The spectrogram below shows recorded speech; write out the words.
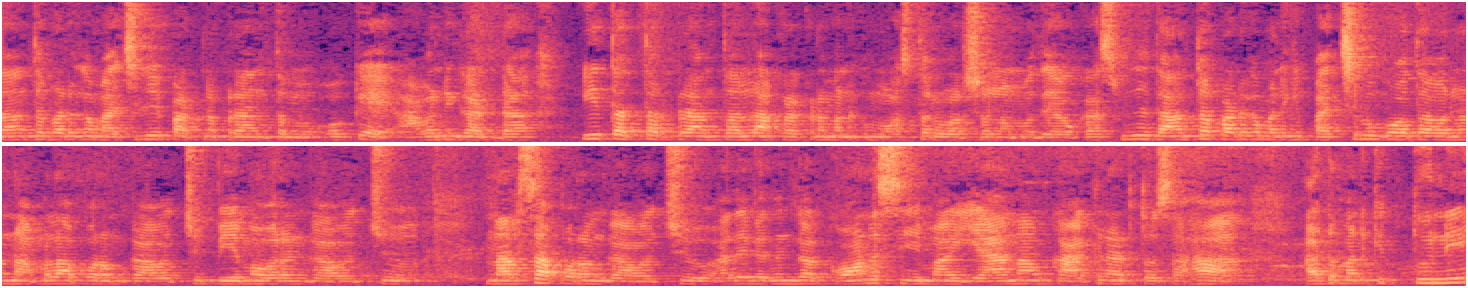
దాంతోపాటుగా మచిలీపట్నం ప్రాంతం ఓకే అవనిగడ్డ ఈ తత్తర ప్రాంతాల్లో అక్కడక్కడ మనకి మోస్తరు వర్షాలు నమోదే అవకాశం ఉంది. దాంతోపాటుగా మనకి పశ్చిమ గోదావరిలోని అమలాపురం కావచ్చు భీమవరం కావచ్చు నర్సాపురం కావచ్చు అదేవిధంగా కోనసీమ యానం కాకినాడతో సహా అటు మనకి తుని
